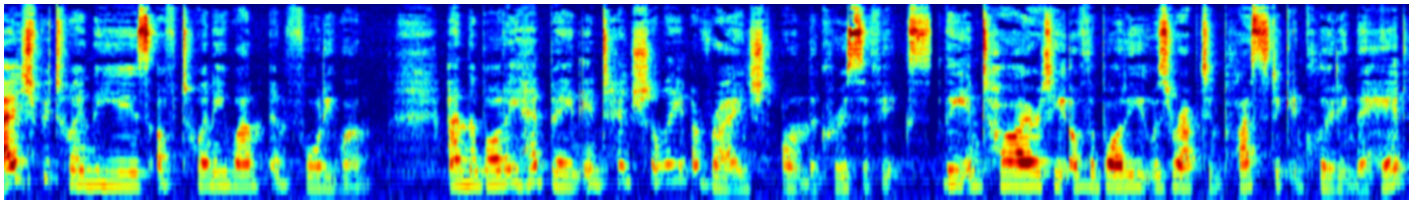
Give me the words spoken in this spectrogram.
aged between the years of 21 and 41 and the body had been intentionally arranged on the crucifix. The entirety of the body was wrapped in plastic, including the head,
